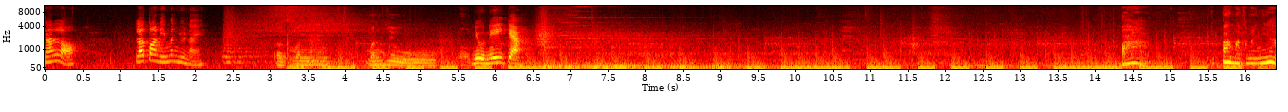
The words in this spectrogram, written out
งั้นเหรอ แล้วตอนนี้มันอยู่ไหน เออมัน มันอยู่เอ่ออยู่นี่จ้ะ มาทำไมเนี่ย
